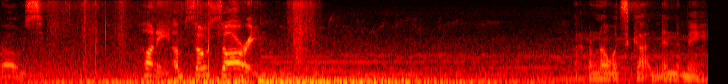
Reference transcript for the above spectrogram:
Rose. Honey, I'm so sorry. Don't know what's gotten into me.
